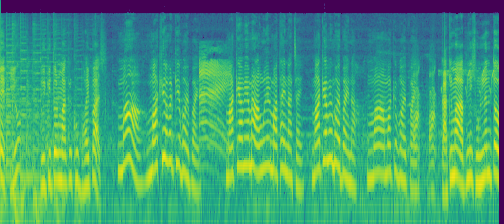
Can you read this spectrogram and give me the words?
এ পিও তুই কি তোর মাকে খুব ভয় পাস? মা মাকে আবার কে ভয় পায়? মাকে আমি আমার আঙুলের মাথায় না চাই। মাকে আমি ভয় পাই না। মা আমাকে ভয় পায়। কাকিমা আপনি শুনলেন তো?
